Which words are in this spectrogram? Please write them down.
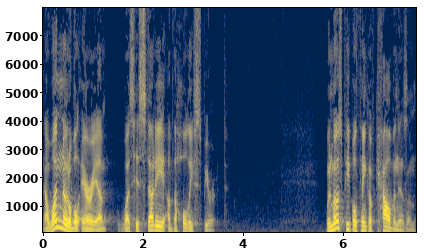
Now, one notable area was his study of the Holy Spirit. When most people think of Calvinism,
